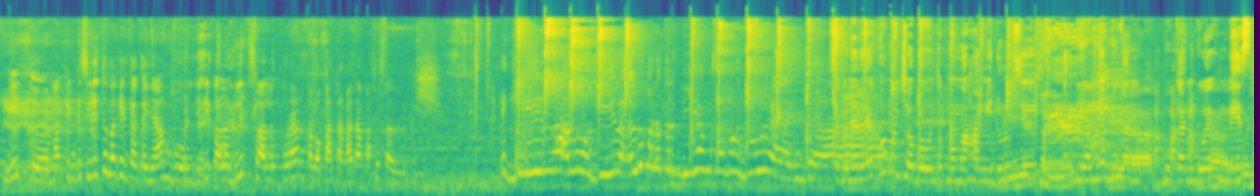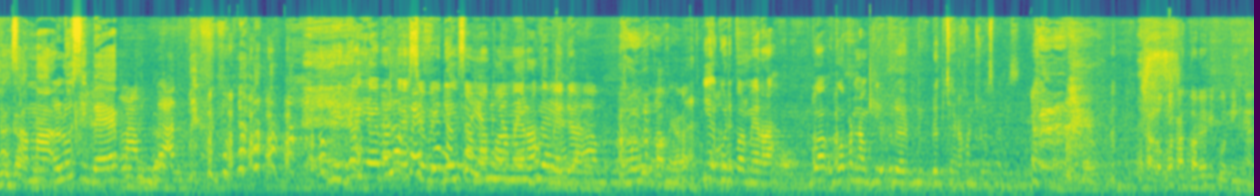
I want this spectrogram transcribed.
Iya, gitu. iya, iya. Makin ke sini tuh makin kagak nyambung. Bener, Jadi kalau duit selalu kurang, kalau kata-kata pasti selalu lebih. Eh gila lu gila lu pada terdiam sama gue anjay Sebenarnya gue mencoba untuk memahami dulu Iya sih. sih. Terdiamnya bukan Iya. bukan gue Nah, miss gue sama lu sih beb. lambat Oh beda ya emang Lu kayak face-nya CBD kan tuh sama Palmerah gue, beda. ya. Emang? Iya gue di Palmerah. Gue gue pernah udah udah bicarakan dulu sama dia. Kalau gua kantornya di Kuningan.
